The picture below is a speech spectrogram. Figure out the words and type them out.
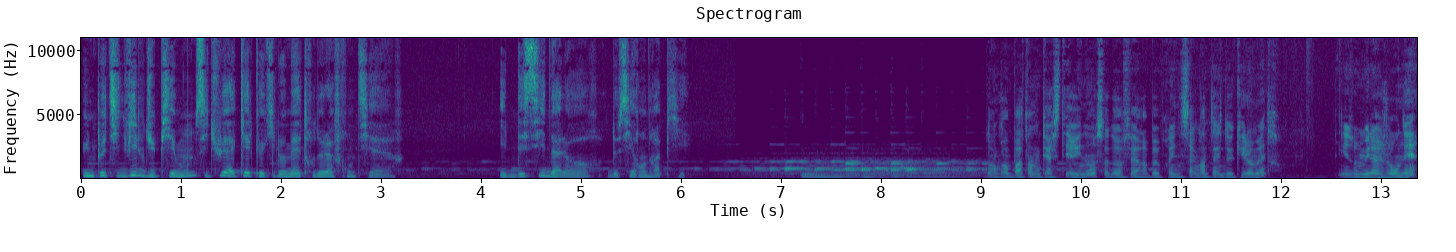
une petite ville du Piémont située à quelques kilomètres de la frontière. Ils décident alors de s'y rendre à pied. Donc en partant de Casterino, ça doit faire à peu près une cinquantaine de kilomètres. Ils ont mis la journée.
